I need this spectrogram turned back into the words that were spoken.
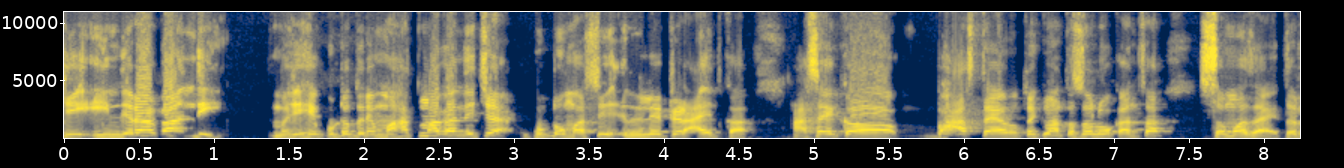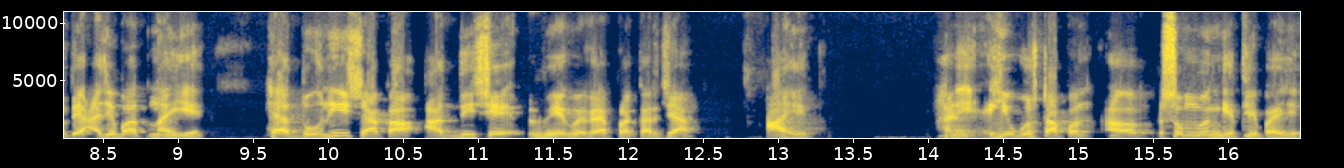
की इंदिरा गांधी म्हणजे हे कुठंतरी महात्मा गांधीच्या कुटुंबाशी रिलेटेड आहेत का? असा एक भास तयार होतो किंवा तसं लोकांचा समज आहे. तर ते अजिबात नाहीये. ह्या दोन्ही शाखा अतिशय वेगवेगळ्या प्रकारच्या आहेत. आणि ही गोष्ट आपण समजून घेतली पाहिजे.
